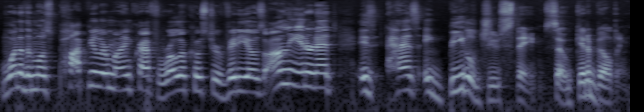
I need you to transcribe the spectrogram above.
One of the most popular Minecraft roller coaster videos on the internet is has a Beetlejuice theme, so get a building.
